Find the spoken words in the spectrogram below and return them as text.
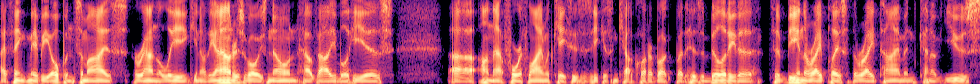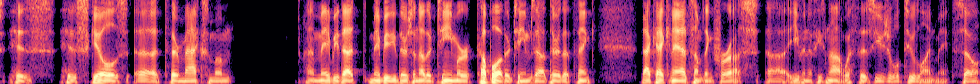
I think maybe opened some eyes around the league. You know, the Islanders have always known how valuable he is uh, on that fourth line with Casey Cizikas and Cal Clutterbuck, but his ability to to be in the right place at the right time and kind of use his his skills uh, to their maximum. Uh, maybe that maybe there's another team or a couple other teams out there that think that guy can add something for us, uh, even if he's not with his usual two line mates. So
